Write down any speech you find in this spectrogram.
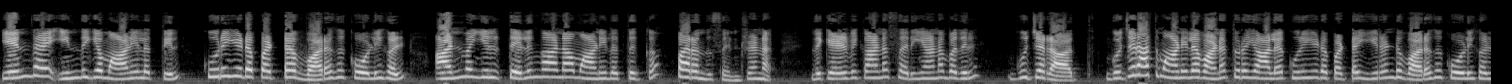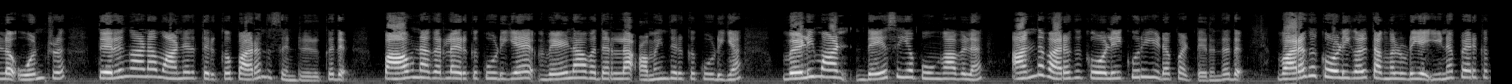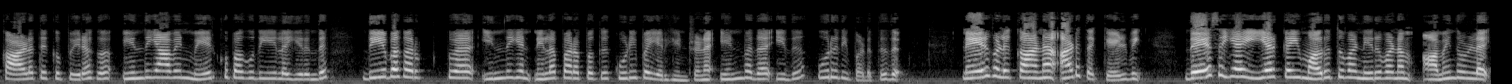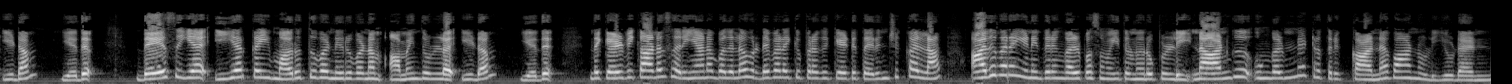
எந்த இந்திய மாநிலத்தில் குறியிடப்பட்ட வரகு கோழிகள் அண்மையில் தெலுங்கானா மாநிலத்துக்கு பறந்து சென்றன? இந்த கேள்விக்கான சரியான பதில் குஜராத். குஜராத் மாநில வனத்துறையால குறியிடப்பட்ட இரண்டு வரகு கோழிகள்ல ஒன்று தெலுங்கானா மாநிலத்திற்கு பறந்து சென்றிருக்குது. பாவ் நகர்ல இருக்கக்கூடிய வேளாவதர்ல அமைந்திருக்கக்கூடிய வெளிமான் தேசிய பூங்காவில அந்த வரகு கோழி குறியிடப்பட்டிருந்தது. வரகு கோழிகள் தங்களுடைய இனப்பெருக்க காலத்துக்கு பிறகு இந்தியாவின் மேற்கு பகுதியில இருந்து தீபகற்ப இந்திய நிலப்பரப்புக்கு குடிபெயர்கின்றன என்பதை இது உறுதிப்படுத்துது. நேர்களுக்கான அடுத்த கேள்வி. தேசிய இயற்கை மருத்துவ நிறுவனம் அமைந்துள்ள இடம் எது? தேசிய இயற்கை மருத்துவ நிறுவனம் அமைந்துள்ள இடம் எது? இந்த கேள்விக்கான சரியான பதில ஒரு இடைவேளைக்கு பிறகு கேட்டு தெரிஞ்சுக்கலாம். அதுவரை இணைந்திருங்கள் பசுமை தொண்ணூறு புள்ளி நான்கு உங்கள் முன்னேற்றத்திற்கான வானொலியுடன்.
